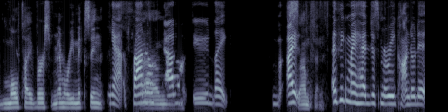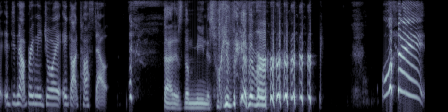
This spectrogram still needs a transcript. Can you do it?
multiverse memory mixing. Yeah, Thanos Um, out, dude. Like, I something. I think my head just Marie Kondoed it. It did not bring me joy. It got tossed out. That is the meanest fucking thing I've ever heard. What?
